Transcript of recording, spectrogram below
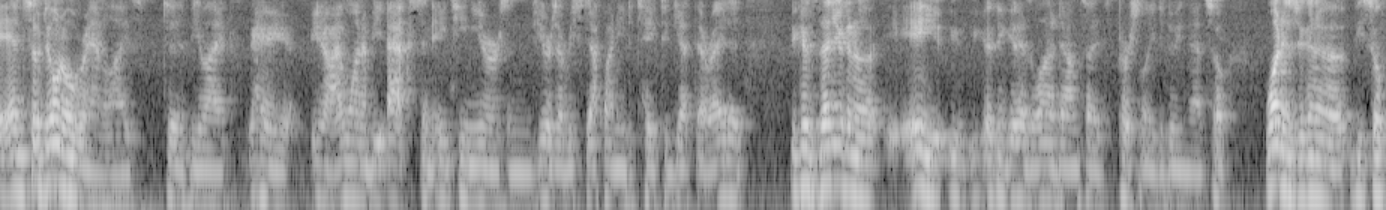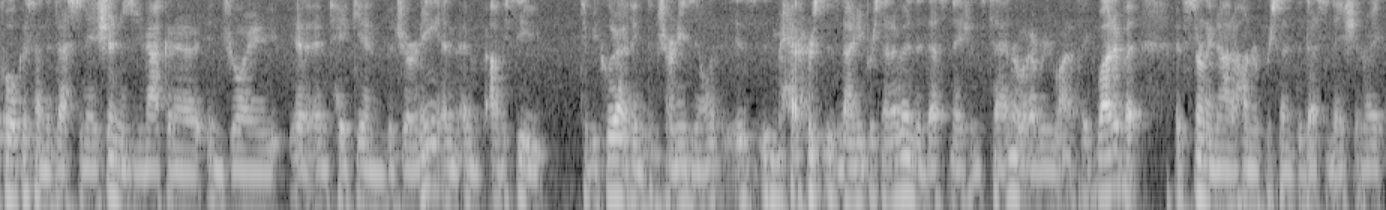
and so don't overanalyze to be like, hey, you know, I want to be X in 18 years, and here's every step I need to take to get there, right? And, because then you're gonna a you, I think it has a lot of downsides personally to doing that. So one is you're gonna be so focused on the destination is you're not gonna enjoy and take in the journey, and and obviously to be clear, I think the journey is the only is it matters is ninety percent of it, and the destination is ten or whatever you want to think about it. But it's certainly not hundred percent the destination, right?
